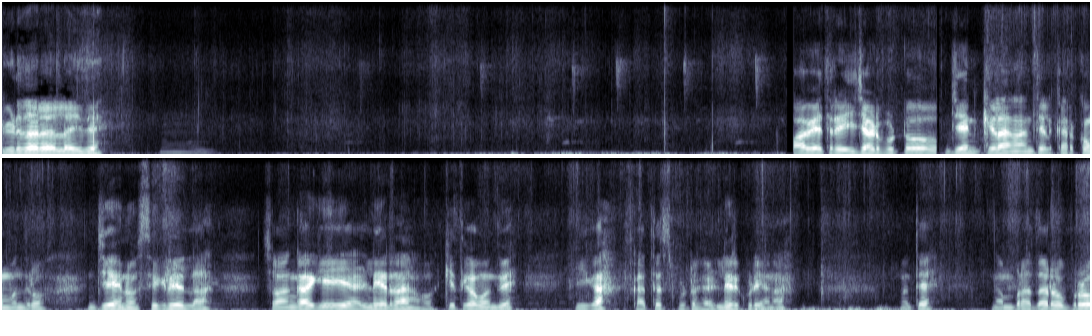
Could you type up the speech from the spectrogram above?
ಗಿಡದಲ್ಲೆಲ್ಲ ಇದೆ. ಬಾವಿ ಹತ್ರ ಈಜಾಡ್ಬಿಟ್ಟು ಜೇನು ಕೀಳೋಣ ಅಂತೇಳಿ ಕರ್ಕೊಂಬಂದರು. ಜೇನು ಸಿಗಲಿಲ್ಲ. ಸೊ ಹಂಗಾಗಿ ಎಳ್ನೀರನ್ನ ಕಿತ್ಕೊಬಂದ್ವಿ. ಈಗ ಕತ್ತರಿಸ್ಬಿಟ್ಟು ಎಳ್ನೀರು ಕುಡಿಯೋಣ. ಮತ್ತು ನಮ್ಮ ಬ್ರದರ್ ಒಬ್ಬರು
